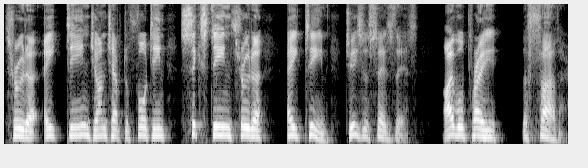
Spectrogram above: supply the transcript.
through to 18, John chapter 14, 16 through to 18. Jesus says this I will pray the Father,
